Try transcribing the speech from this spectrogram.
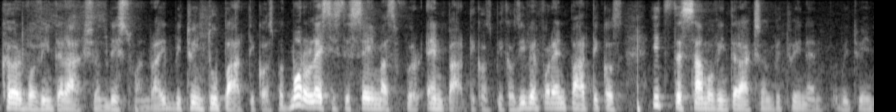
curve of interaction, this one, right, between two particles, but more or less it's the same as for n particles, because even for n particles, it's the sum of interactions between n, between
